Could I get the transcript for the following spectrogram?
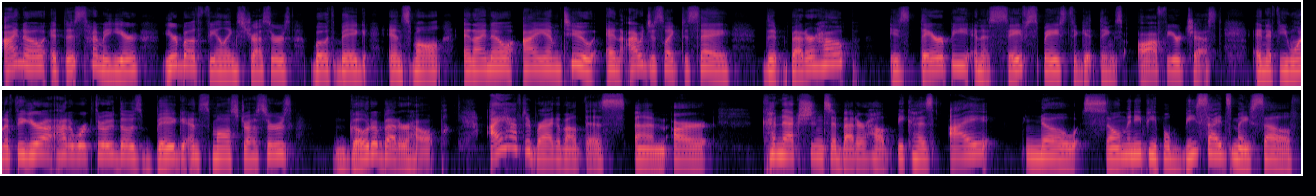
I know at this time of year, you're both feeling stressors, both big and small. And I know I am too. And I would just like to say that BetterHelp is therapy and a safe space to get things off your chest. And if you want to figure out how to work through those big and small stressors, go to BetterHelp. I have to brag about this, um, our connection to BetterHelp, because I know so many people besides myself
